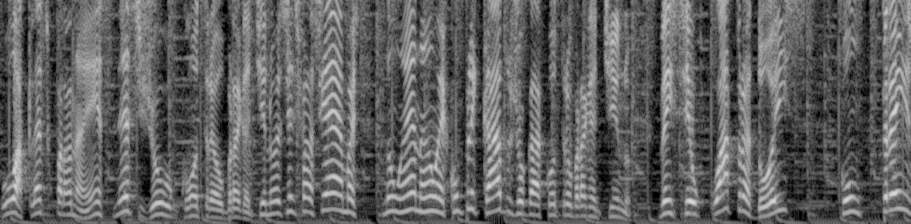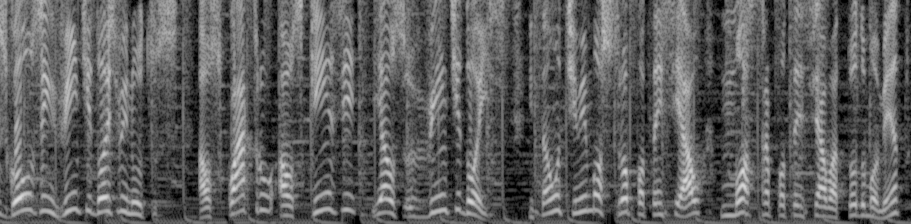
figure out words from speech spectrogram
O Atlético Paranaense, nesse jogo contra o Bragantino, a gente fala assim: é, mas não é, não, é complicado jogar contra o Bragantino. Venceu 4 a 2 com 3 gols em 22 minutos, aos 4, aos 15 e aos 22. Então o time mostrou potencial, mostra potencial a todo momento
